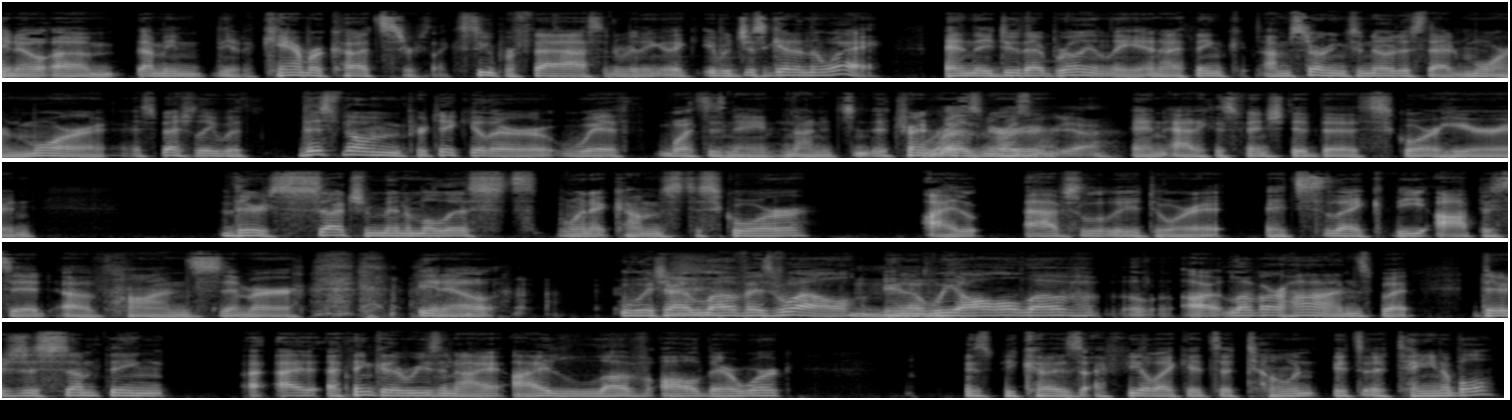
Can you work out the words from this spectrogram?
You know, um, I mean, you know, camera cuts are like super fast and everything. Like it would just get in the way, and they do that brilliantly. And I think I'm starting to notice that more and more, especially with this film in particular. With what's his name? Not it's Trent Reznor, Reznor, yeah. and Atticus Finch did the score here, and they're such minimalists when it comes to score. I absolutely adore it. It's like the opposite of Hans Zimmer, you know, which I love as well. You know, Mhm. we all love our, love our Hans, but there's just something. I, I think the reason I I love all their work is because I feel like it's a tone, it's attainable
